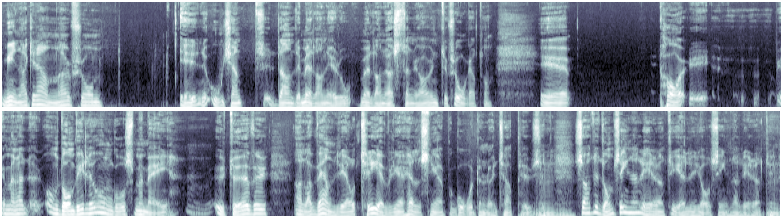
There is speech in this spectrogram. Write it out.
mina grannar från ett okänt land i Mellanöstern, jag har inte frågat dem, eh, har jag menar, om de ville umgås med mig mm. utöver alla vänliga och trevliga hälsningar på gården och i trapphuset mm. så hade de signalerat det eller jag signalerat det. Mm.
